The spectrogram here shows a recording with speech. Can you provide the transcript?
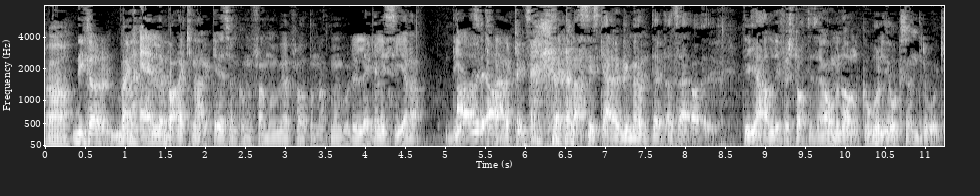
Ja. Det är klart, man, Eller bara knarkare som kommer fram och börjar prata om att man borde legalisera deras ja. knark. Liksom. Det klassiska argumentet. Att så här, ja, det jag aldrig förstått är så här, ja men alkohol är också en drog.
